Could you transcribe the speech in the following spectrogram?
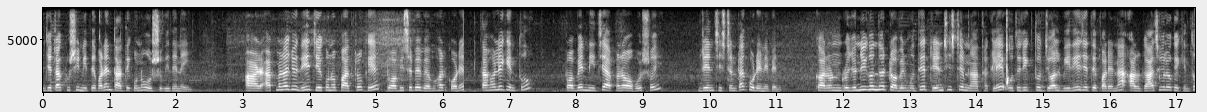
যেটা খুশি নিতে পারেন তাতে কোনো অসুবিধে নেই। আর আপনারা যদি যে কোনো পাত্রকে টব হিসেবে ব্যবহার করেন, তাহলে কিন্তু টবের নিচে আপনারা অবশ্যই ড্রেন সিস্টেমটা করে নেবেন। কারণ রজনীগন্ধার টবের মধ্যে ড্রেন সিস্টেম না থাকলে অতিরিক্ত জল বেরিয়ে যেতে পারে না আর গাছগুলোকে কিন্তু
